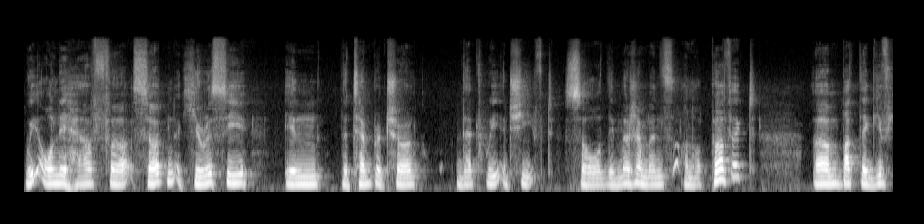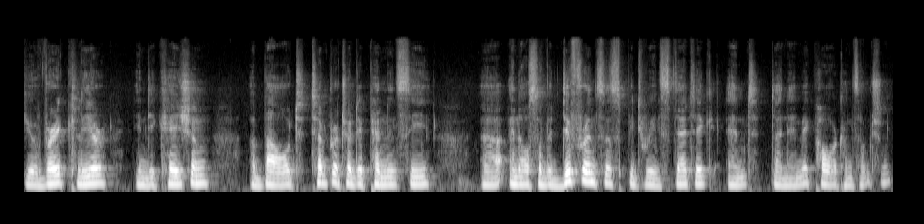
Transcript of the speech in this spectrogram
we only have a certain accuracy in the temperature that we achieved. So the measurements are not perfect, um, but they give you a very clear indication about temperature dependency uh, and also the differences between static and dynamic power consumption.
